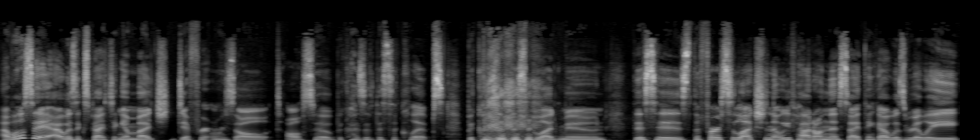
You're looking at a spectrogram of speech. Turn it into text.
I will say I was expecting a much different result also because of this eclipse, because of this blood moon. This is the first election that we've had on this. So I think I was really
